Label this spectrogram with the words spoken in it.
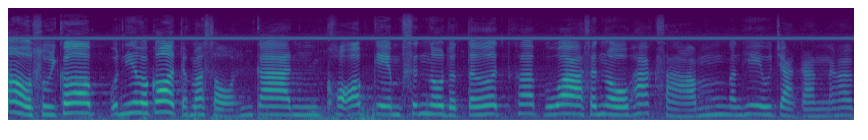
อ้าวสวัสดีครับวันนี้เราก็จะมาสอนการคอฟเกม s n o the Third ครับหรือว่า s n o ภาค 3 กันที่รู้จักกันนะครับ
